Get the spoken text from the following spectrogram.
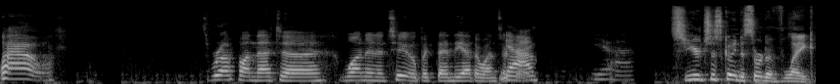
Wow. It's rough on that uh, one and a two, but then the other ones are Yeah. great. Yeah. So you're just going to sort of like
